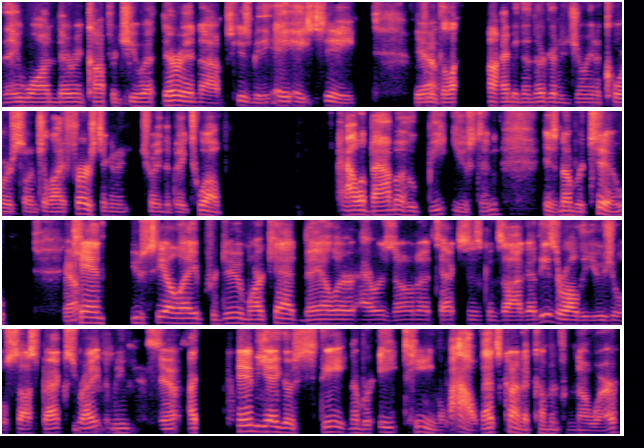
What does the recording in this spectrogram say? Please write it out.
they won. They're in conference U. They're in uh, excuse me the AAC Yeah. for the last time, and then they're going to join a course on July 1st. They're going to join the Big 12. Alabama, who beat Houston, is number two. Kansas, UCLA, Purdue, Marquette, Baylor, Arizona, Texas, Gonzaga. These are all the usual suspects, right? I mean, Yeah. San Diego State, number 18. Wow, that's kind of coming from nowhere.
